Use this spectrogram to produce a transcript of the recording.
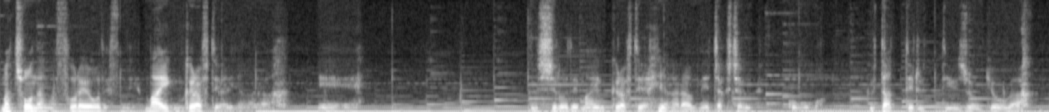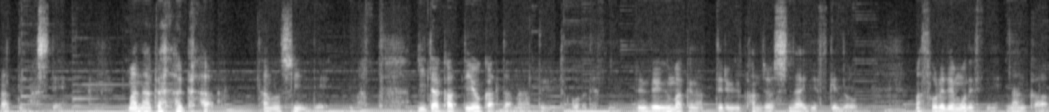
まあ、長男がそれをですね、マインクラフトやりながら、えー、後ろでマインクラフトやりながらめちゃくちゃこう歌ってるっていう状況が なってまして、まあ、なかなか楽しんでいます。ギター買ってよかったなというところですね。全然上手くなってる感じはしないですけど、まあ、それでもですね、なんか、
